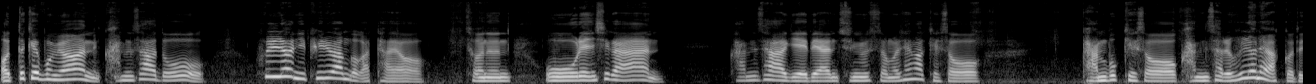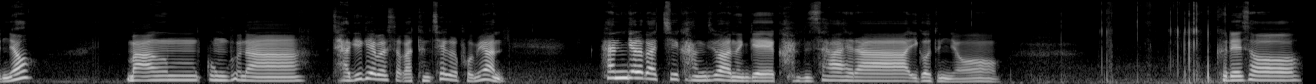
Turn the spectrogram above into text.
어떻게 보면 감사도 훈련이 필요한 것 같아요. 저는 오랜 시간 감사하기에 대한 중요성을 생각해서 반복해서 감사를 훈련해 왔거든요. 마음 공부나 자기계발서 같은 책을 보면 한결같이 강조하는 게 감사해라 이거든요. 그래서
